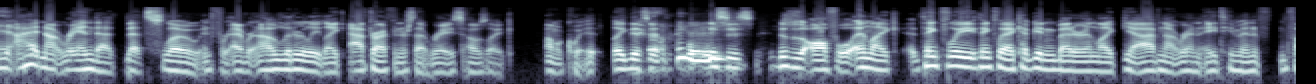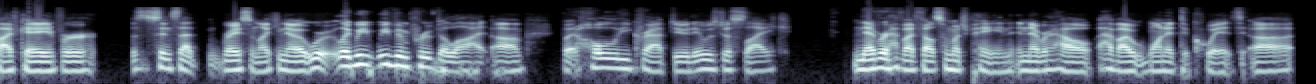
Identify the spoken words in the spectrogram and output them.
And I had not ran that that slow in forever. And I literally like after I finished that race, I was like, I'm gonna quit. Like this is this is this was awful. And like thankfully, thankfully I kept getting better. And like, yeah, I have not ran an 18 minute 5k for since that race. And like, you know, we're like we we've improved a lot. Um, but holy crap, dude, it was just like never have I felt so much pain and never how have I wanted to quit uh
